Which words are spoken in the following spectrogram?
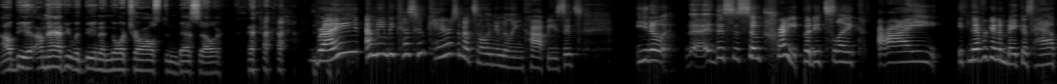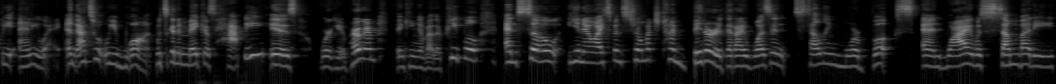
I'll be I'm happy with being a North Charleston bestseller. right? I mean, because who cares about selling a million copies? It's you know, this is so trite, but it's like, I, it's never going to make us happy anyway. And that's what we want. What's going to make us happy is working a program, thinking of other people. And so, you know, I spent so much time bitter that I wasn't selling more books and why was somebody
